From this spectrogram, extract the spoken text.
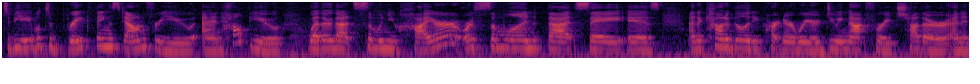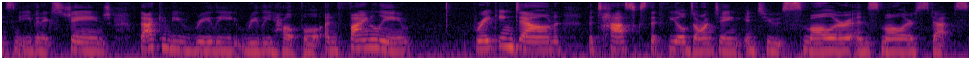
to be able to break things down for you and help you, whether that's someone you hire or someone that say is an accountability partner where you're doing that for each other and it's an even exchange, that can be really, really helpful. And finally, breaking down the tasks that feel daunting into smaller and smaller steps.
